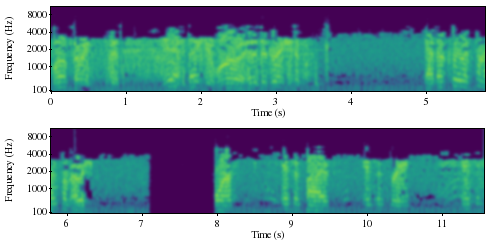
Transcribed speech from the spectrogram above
Well, I mean, yes, thank you. We're uh, headed that direction. Yeah, their crew is coming from Ocean. 4, engine 5, engine 3, engine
